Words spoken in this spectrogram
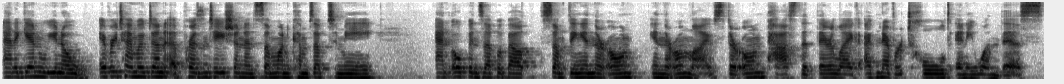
and again, you know, every time I've done a presentation and someone comes up to me and opens up about something in their own in their own lives their own past that they're like i've never told anyone this.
